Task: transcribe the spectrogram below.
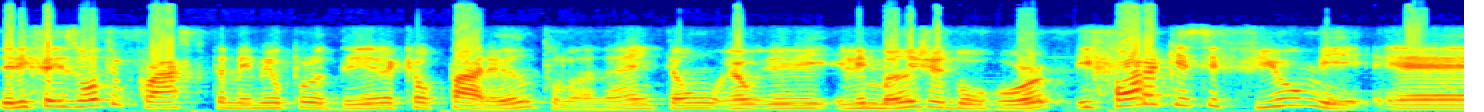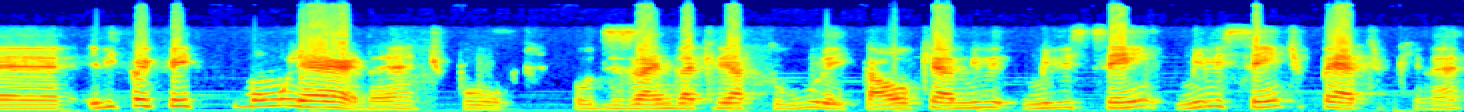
Ele fez outro clássico também, meio prodeira, que é o Tarântula, né? Então é ele, ele manja do horror. E fora que esse filme, é, ele foi feito por uma mulher, né? Tipo, o design da criatura e tal, que é a Mil- Millicent, Millicent Patrick, né?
